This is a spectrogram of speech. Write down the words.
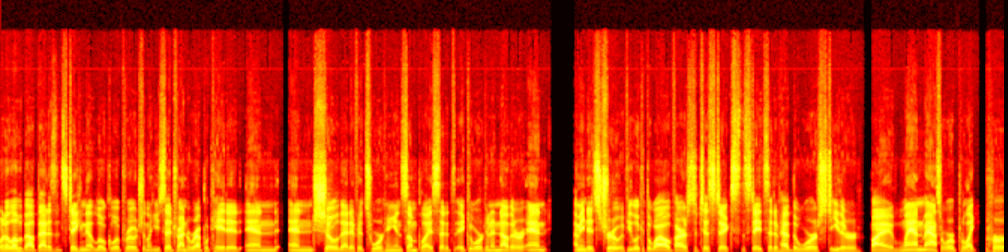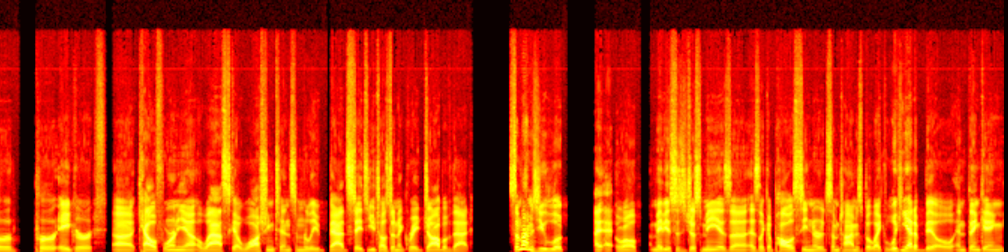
What I love about that is it's taking that local approach and, like you said, trying to replicate it and and show that if it's working in some place, that it can work in another. And I mean, it's true. If you look at the wildfire statistics, the states that have had the worst, either by land mass or per, like per per acre, uh, California, Alaska, Washington, some really bad states. Utah's done a great job of that. Sometimes you look I, I, well, maybe this is just me as a as like a policy nerd sometimes, but like looking at a bill and thinking,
